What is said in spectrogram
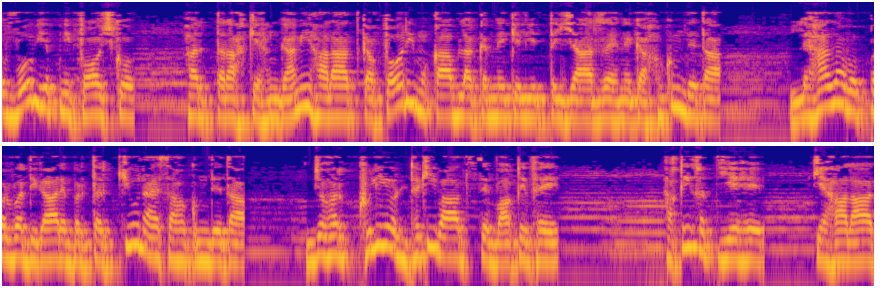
تو وہ بھی اپنی فوج کو ہر طرح کے ہنگامی حالات کا فوری مقابلہ کرنے کے لیے تیار رہنے کا حکم دیتا۔ لہذا وہ پروردگار برتر کیوں نہ ایسا حکم دیتا جو ہر کھلی اور ڈھکی بات سے واقف ہے۔ حقیقت یہ ہے کہ حالات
